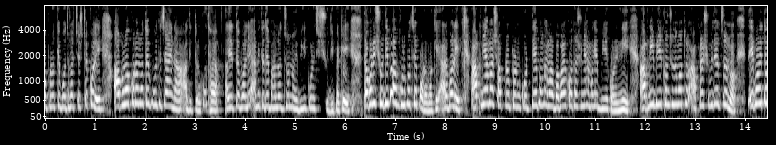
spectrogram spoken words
অব্রকে বোঝানোর চেষ্টা করে। অব্র কোনো মতোই বুঝতে চায় না আদিত্যর কথা। আদিত্য বলে, আমি তোদের ভালোর জন্যই বিয়ে করেছি সুদীপাকে। তখনই সুদীপা ভুল বলছে পরমাকে আর বলে আপনি আমার স্বপ্ন পূরণ করতে এবং আমার বাবার কথা শুনে আমাকে বিয়ে করেননি। আপনি বিয়ে করেন শুধুমাত্র আপনার সুবিধার জন্য। এবারে তো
